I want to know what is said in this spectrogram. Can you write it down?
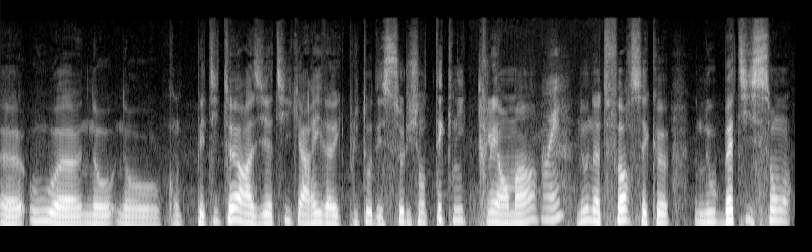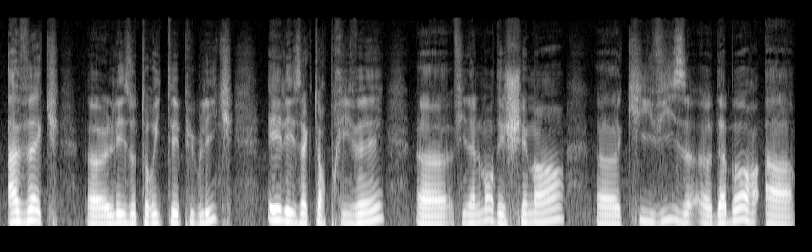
euh, où euh, nos, nos compétiteurs asiatiques arrivent avec plutôt des solutions techniques clés en main, Oui. nous, notre force, c'est que nous bâtissons avec les autorités publiques et les acteurs privés, finalement, des schémas qui visent d'abord à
